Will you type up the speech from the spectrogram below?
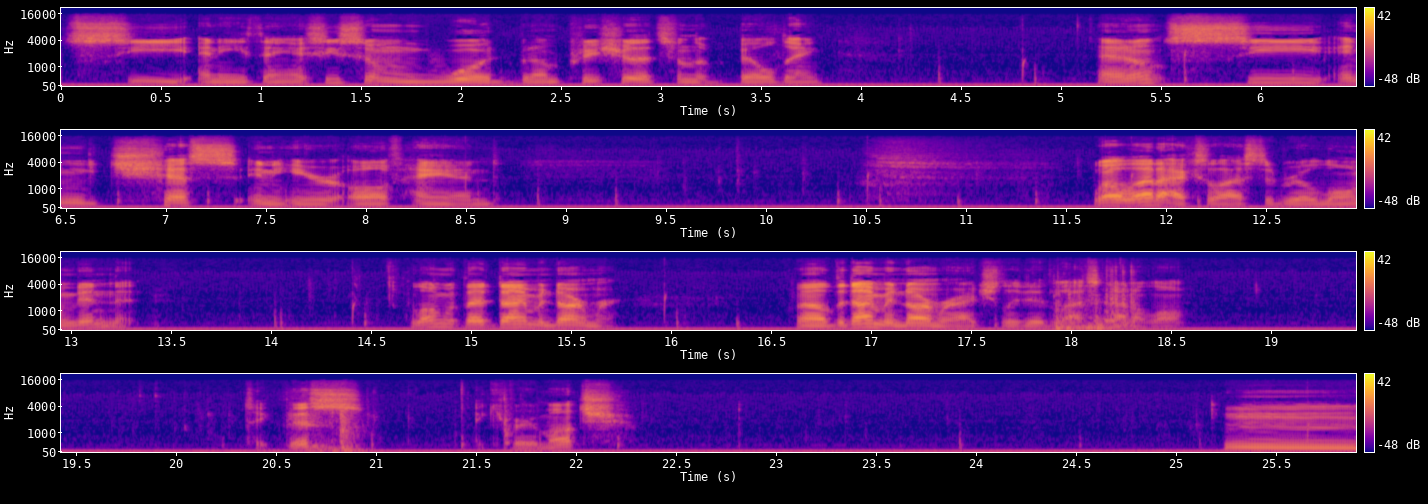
see anything. I see some wood, but I'm pretty sure that's from the building. And I don't see any chests in here offhand. Well, that axe lasted real long, didn't it? Along with that diamond armor. Well, the diamond armor actually did last kind of long. Take this. Thank you very much. Hmm.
